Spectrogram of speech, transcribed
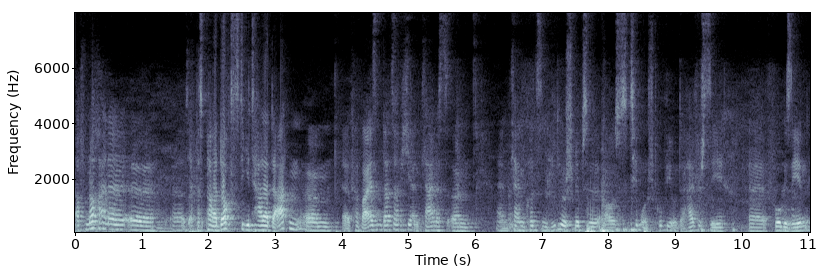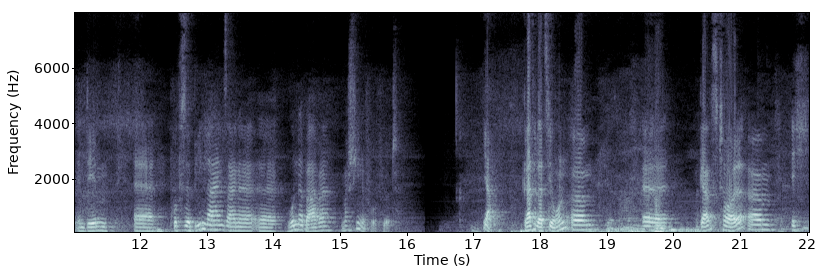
auf noch eine, äh, also auf das Paradox digitaler Daten ähm, äh, verweisen. Dazu habe ich hier ein kleines, ähm, einen kleinen kurzen Videoschnipsel aus Tim und Struppi und der Haifischsee äh, vorgesehen, in dem äh, Professor Bienlein seine äh, wunderbare Maschine vorführt. Ja, Gratulation. Ähm, äh, ganz toll. Ähm, ich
